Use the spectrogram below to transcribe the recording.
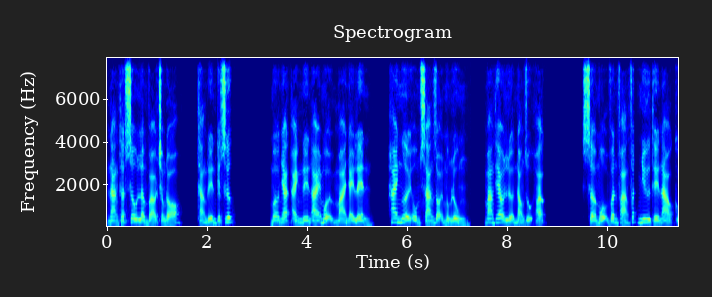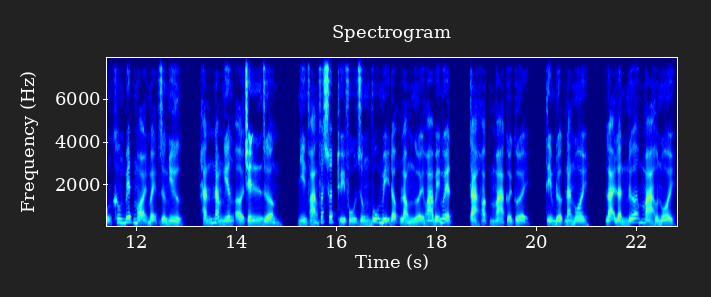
Nàng thật sâu lâm vào trong đó, thẳng đến kiệt sức. Mơ nhạt ánh đến ái muội mà nhảy lên, hai người ôm sáng dọi mông lung, mang theo lửa nóng dụ hoặc. Sở mộ vân phảng phất như thế nào cũng không biết mỏi mệt dường như, hắn nằm nghiêng ở trên giường, nhìn phảng phất xuất thủy phụ dung vũ mị động lòng người hoa bế nguyệt, tà hoặc mà cười cười, tìm được nàng ngôi, lại lần nữa mà hôn môi.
